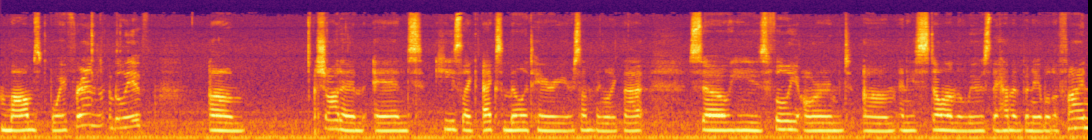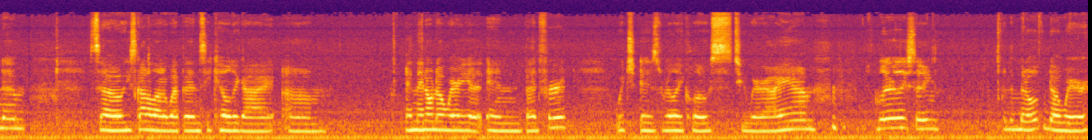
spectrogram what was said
mom's boyfriend, I believe. Um, shot him and he's like ex-military or something like that so he's fully armed um, and he's still on the loose. They haven't been able to find him. So he's got a lot of weapons. He killed a guy. Um, and they don't know where yet in Bedford, which is really close to where I am. Literally sitting in the middle of nowhere,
